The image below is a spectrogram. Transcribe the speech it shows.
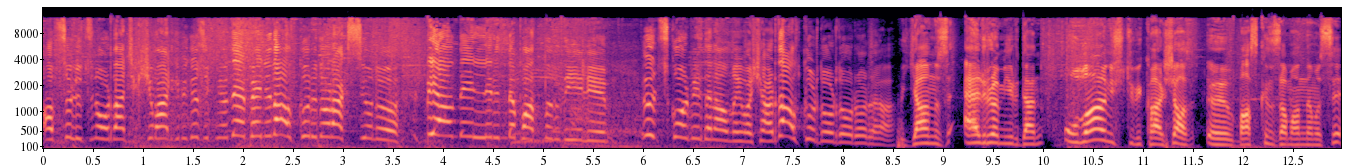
Absolute'un oradan çıkışı var gibi gözükmüyor. DP'nin alt koridor aksiyonu. Bir anda ellerinde patladı diyelim. 3 skor birden almayı başardı alt koridor doğru oraya. Yalnız Elramir'den olağanüstü bir karşı e, baskın zamanlaması.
